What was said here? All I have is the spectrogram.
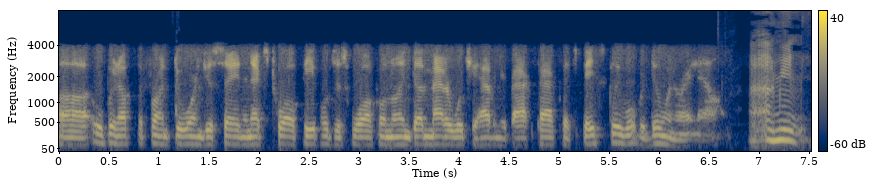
Uh, open up the front door and just saying the next 12 people just walk on in. Doesn't matter what you have in your backpack. That's basically what we're doing right now. I mean,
